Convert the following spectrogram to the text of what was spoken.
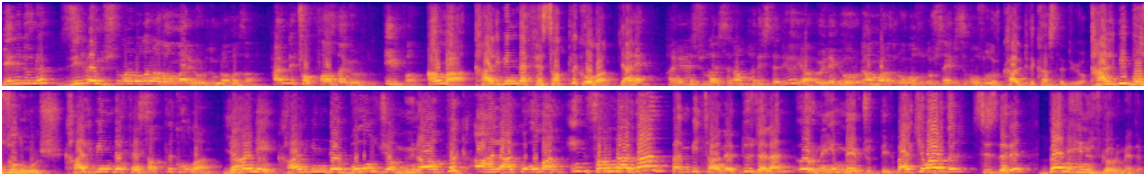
geri dönüp zirve Müslüman olan adamlar gördüm Ramazan. Hem de çok fazla gördüm. İrfan. Ama kalbinde fesatlık olan yani Hani Resulullah Aleyhisselam hadiste diyor ya öyle bir organ vardır o bozulursa hepsi bozulur. Kalbini kastediyor. Kalbi bozulmuş. Kalbinde fesatlık olan yani kalbinde bolca münafık ahlakı olan insanlardan ben bir tane düzelen örneğim mevcut değil. Belki vardır sizlerin. Ben henüz görmedim.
